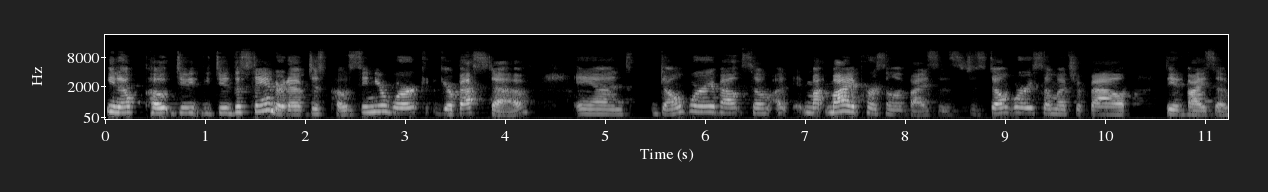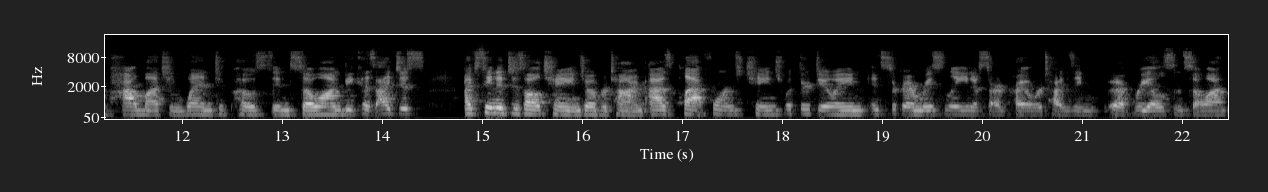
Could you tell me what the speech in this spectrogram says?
you know, po- do do the standard of just posting your work, your best of, and don't worry about so. Uh, my, my personal advice is just don't worry so much about the advice of how much and when to post and so on because I just I've seen it just all change over time as platforms change what they're doing. Instagram recently, you know, started prioritizing uh, reels and so on.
